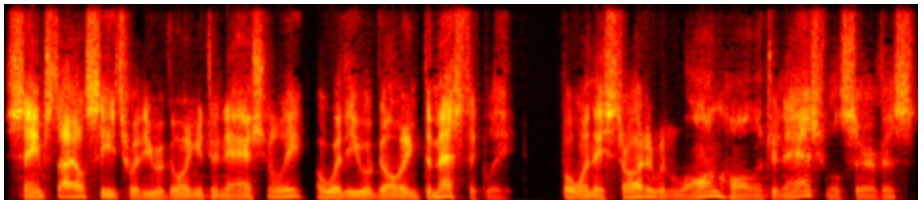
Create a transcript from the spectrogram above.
Same style seats, whether you were going internationally or whether you were going domestically. But when they started with long haul international service,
